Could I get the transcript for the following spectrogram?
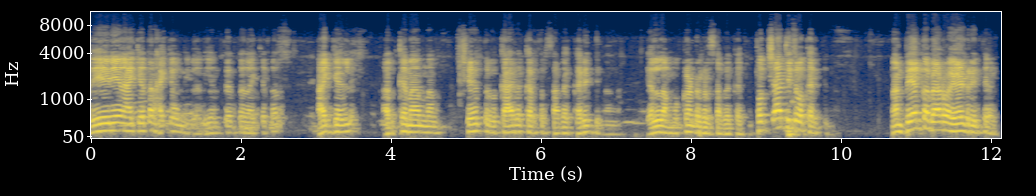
ಅದೇನೇನ್ ಹಾಕ್ಯತಾರ ಹಾಕ್ಯವನ್ ಇವ್ರು ಎಂತೆಂತ ಹಾಕ್ಯತಾರ? ಹಾಕ್ಯಳ್ಳಿ ಅದಕ್ಕೆ ನಾನು ನನ್ನ ಕ್ಷೇತ್ರದ ಕಾರ್ಯಕರ್ತರ ಸಭೆ ಕರಿತೀನಿ ನಾನು. ಎಲ್ಲ ಮುಖಂಡರುಗಳ ಸಭೆ ಕರಿತೀನಿ. ಪಕ್ಷಾತೀತವಾಗಿ ಕರಿತೀನಿ. ನಾನು ಬೇಕೋ ಬೇಡವೋ ಹೇಳ್ರಿ ಅಂತ ಹೇಳಿ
